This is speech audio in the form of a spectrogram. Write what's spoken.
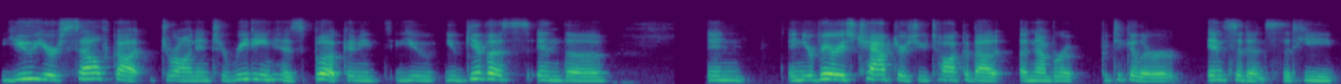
you yourself got drawn into reading his book. I mean, you you give us in the in in your various chapters, you talk about a number of particular incidents that he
